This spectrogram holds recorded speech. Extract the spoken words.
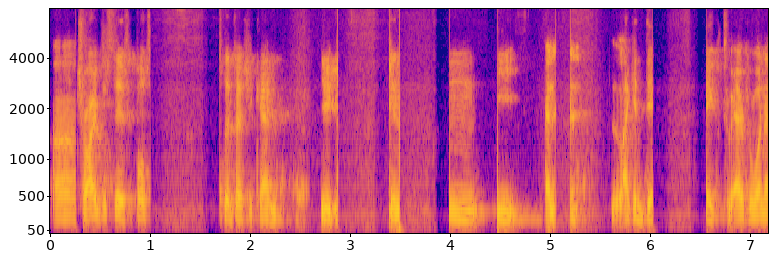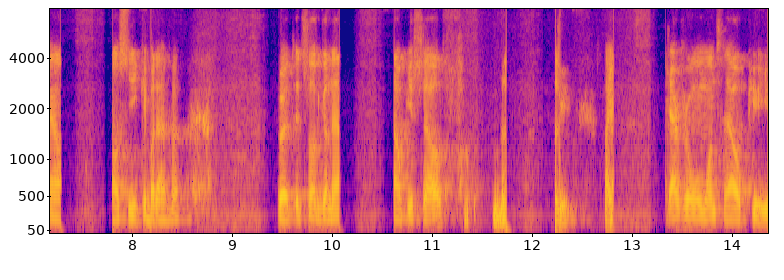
Uh, try to stay as positive as you can. You can be and like a dick to everyone else. You can whatever, but it's not gonna help yourself. Like everyone wants to help you.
